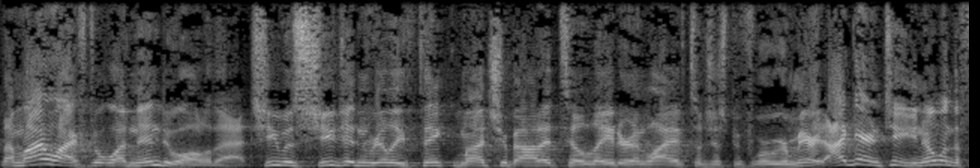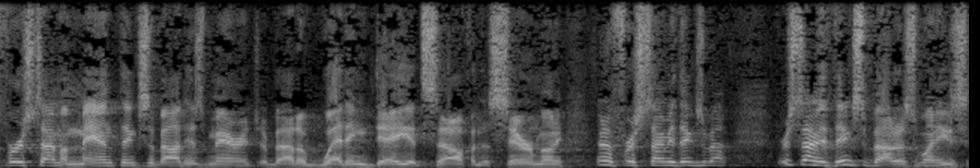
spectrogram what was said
Now, my wife wasn't into all of that. She was, she didn't really think much about it till later in life, till just before we were married. I guarantee you, you know when the first time a man thinks about his marriage, about a wedding day itself and the ceremony? You know the first time he thinks about it? First time he thinks about it is when he's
